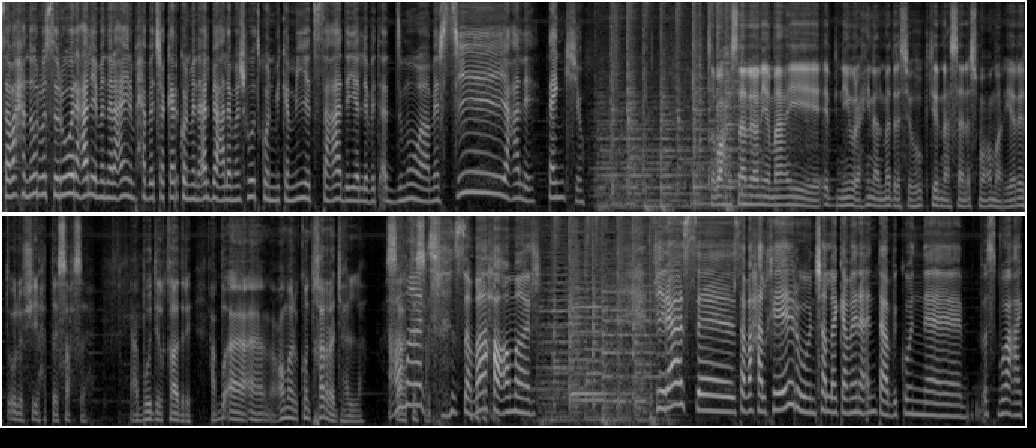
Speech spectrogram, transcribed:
صباح النور والسرور. علي من العين بحب أتشكركم من قلبي على مجهودكم بكمية السعادة يلي بتقدموها. ميرسي علي. Thank you صباح حسان رانيا معي ابني ورايحين على المدرسة وهو كتير نعسان اسمه عمر. يا ريت تقولوا شيء حتى يصحصح. عبودي القادري. عبو... آه آه عمر يكون تخرج هلا. عمر 9. صباح عمر. فراس آه، صباح الخير وإن شاء الله كمان أنت بيكون آه، أسبوعك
